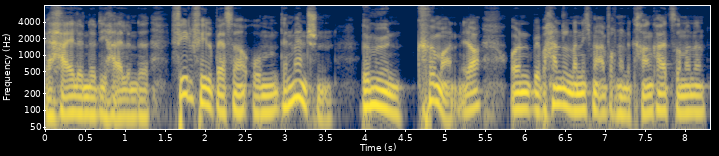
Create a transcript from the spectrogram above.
der Heilende, die Heilende viel, viel besser um den Menschen bemühen, kümmern, ja. Und wir behandeln dann nicht mehr einfach nur eine Krankheit, sondern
